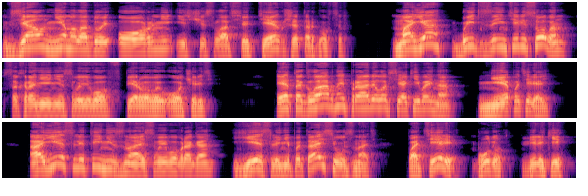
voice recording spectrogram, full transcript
взял немолодой Орни из числа все тех же торговцев. Моя быть заинтересован в сохранении своего в первую очередь. Это главное правило всякой войны. Не потеряй. А если ты не знаешь своего врага, если не пытайся узнать, потери будут велики.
